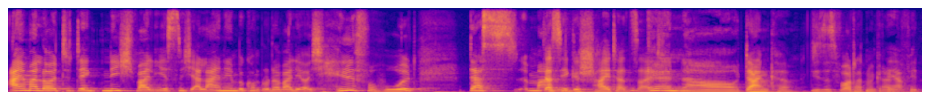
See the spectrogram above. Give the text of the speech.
einmal, Leute, denkt nicht, weil ihr es nicht alleine hinbekommt oder weil ihr euch Hilfe holt, dass man. dass ihr gescheitert seid. Genau, danke. Dieses Wort hat mir gerade Ja. gefehlt.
